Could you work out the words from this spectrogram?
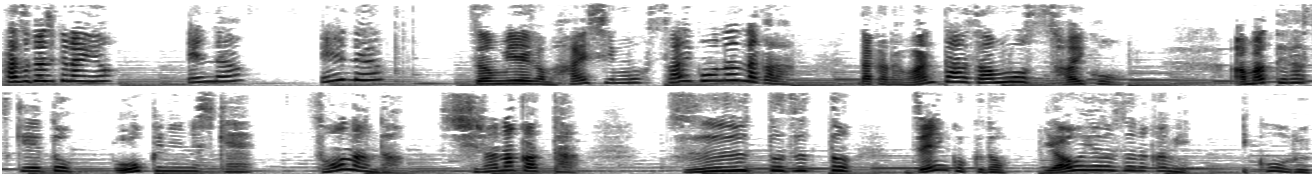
恥ずかしくないよ。えんだ？えんだよ。ゾンビ映画も配信も最高なんだから。だからワンタンさんも最高。アマテラス系と大国主系。そうなんだ。知らなかった。ずーっとずっと全国の八百万の神イコール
